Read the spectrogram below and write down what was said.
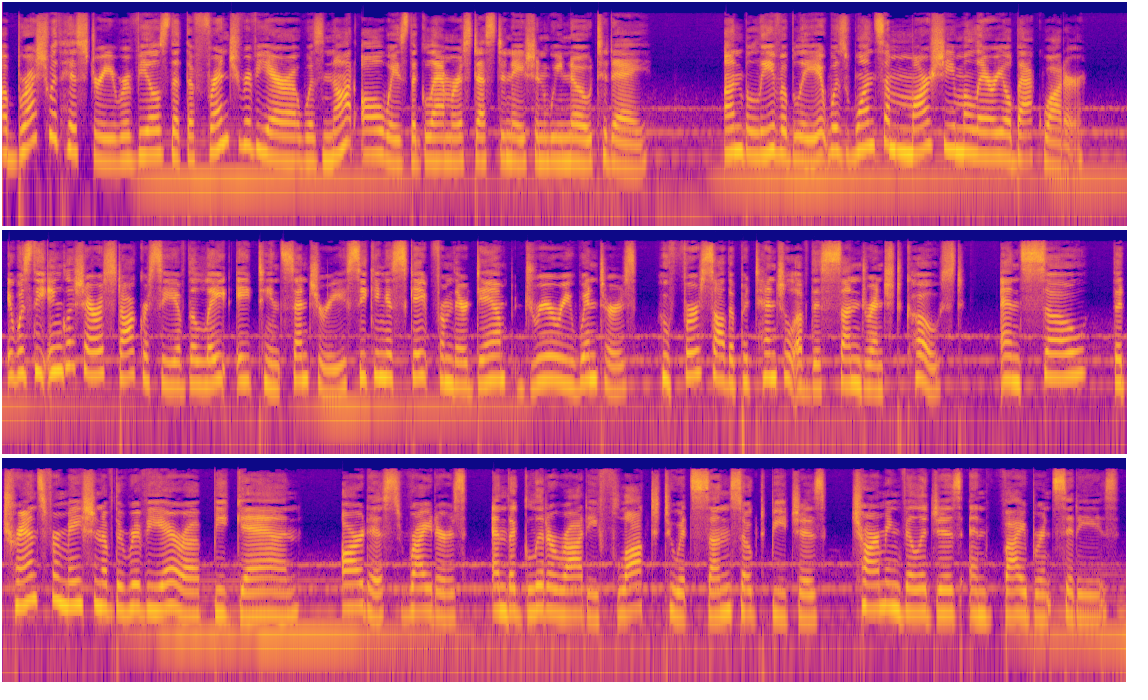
A brush with history reveals that the French Riviera was not always the glamorous destination we know today. Unbelievably, it was once a marshy malarial backwater. It was the English aristocracy of the late 18th century seeking escape from their damp, dreary winters who first saw the potential of this sun-drenched coast. And so, the transformation of the Riviera began. Artists, writers, and the glitterati flocked to its sun-soaked beaches, charming villages, and vibrant cities.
